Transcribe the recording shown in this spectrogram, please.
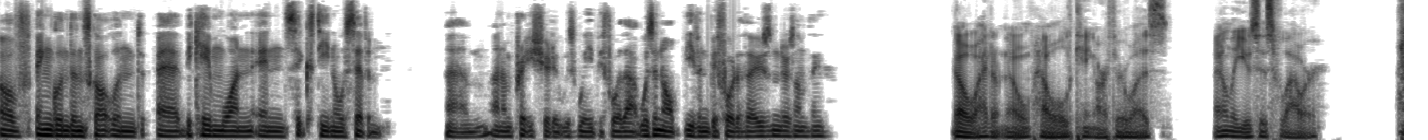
of England and Scotland uh, became one in 1607, um, and I'm pretty sure it was way before that. Was it not even before a thousand or something? Oh, I don't know how old King Arthur was. I only use his flour.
